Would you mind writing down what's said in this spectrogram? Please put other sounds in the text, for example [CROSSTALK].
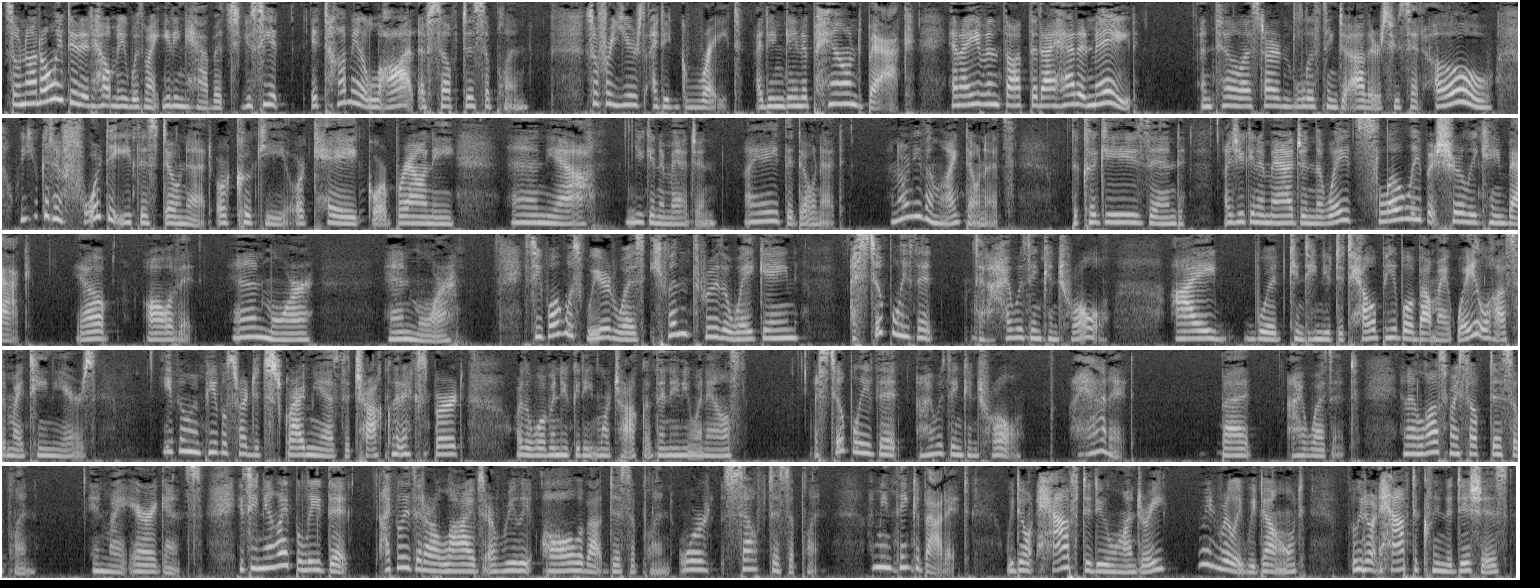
So not only did it help me with my eating habits, you see, it, it taught me a lot of self discipline. So for years I did great. I didn't gain a pound back, and I even thought that I had it made. Until I started listening to others who said, Oh, well, you can afford to eat this donut, or cookie, or cake, or brownie. And yeah, you can imagine. I ate the donut. I don't even like donuts. The cookies, and as you can imagine, the weight slowly but surely came back. Yep, all of it. And more, and more. See, what was weird was even through the weight gain, I still believed that, that I was in control. I would continue to tell people about my weight loss in my teen years. Even when people started to describe me as the chocolate [LAUGHS] expert or the woman who could eat more chocolate than anyone else, I still believed that I was in control. I had it. But I wasn't. And I lost my self discipline in my arrogance. You see, now I believe that I believe that our lives are really all about discipline or self discipline. I mean, think about it. We don't have to do laundry. I mean, really, we don't. We don't have to clean the dishes.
